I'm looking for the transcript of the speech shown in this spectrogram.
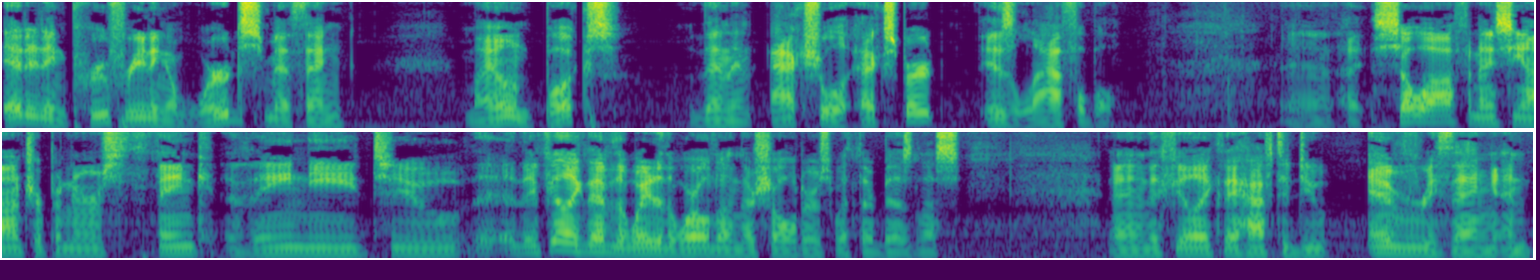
editing, proofreading, and wordsmithing my own books than an actual expert is laughable. And I, so often I see entrepreneurs think they need to, they feel like they have the weight of the world on their shoulders with their business. And they feel like they have to do everything. And,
